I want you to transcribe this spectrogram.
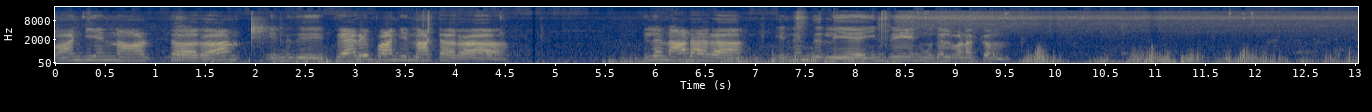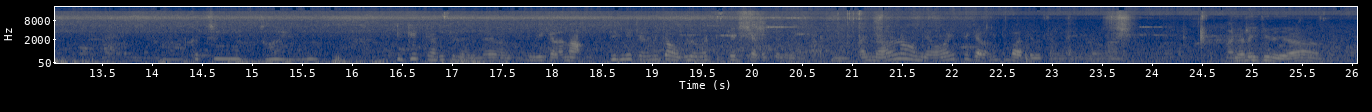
பாண்டியன் நாட்டாரா? என்னது பேரே பாண்டியன் நாட்டாரா? இல்ல நாடாரா? என்னன்னு தெரியலையே இன்றே என் முதல் வணக்கம். டிக்கெட் கிடைக்கலல்ல திங்கக்கிழமை. திங்கக்கிழமைக்கு அவ்வளோவா டிக்கெட் கிடைக்கல. அதனால நான் ஞாயிற்றுக்கிழமைக்கு பார்த்துக்கிட்டு இருந்தேன் இவ்வளோ நாள். கிடைக்கலையா?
